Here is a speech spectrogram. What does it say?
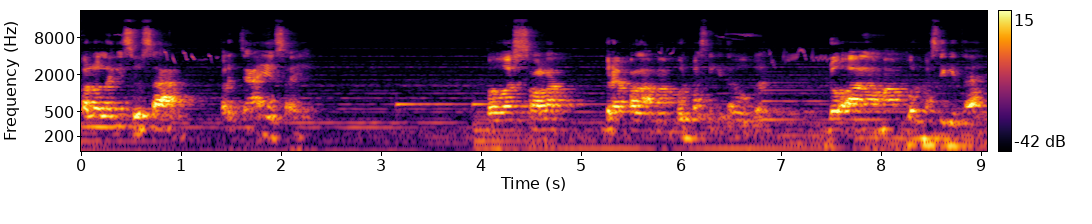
kalau lagi susah percaya saya bahwa sholat berapa lama pun pasti kita ubah. Doa lama pun pasti kita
